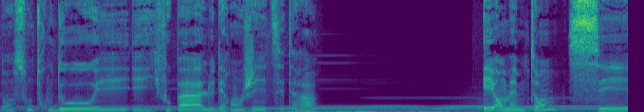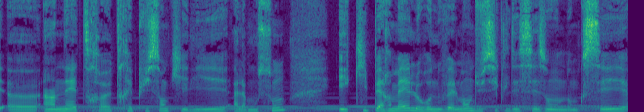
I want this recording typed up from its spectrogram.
dans son trou d'eau et, il faut pas le déranger, etc. Et en même temps, c'est un être très puissant qui est lié à la mousson et qui permet le renouvellement du cycle des saisons. Donc c'est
